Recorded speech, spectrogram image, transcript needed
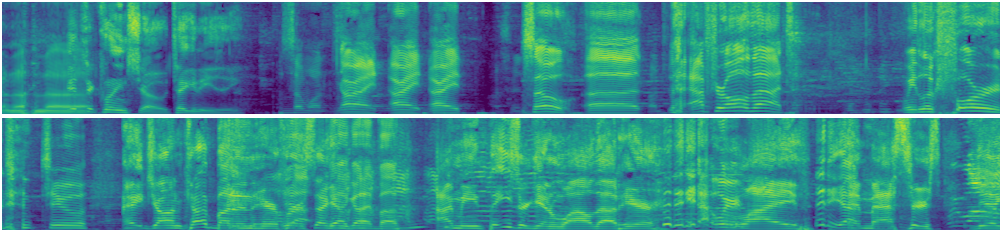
nothing to. It's a clean show. Take it easy. Someone. All right, all right, all right. So, uh, after all that, we look forward to. Hey, John, can I butt in here for yeah, a second? Yeah, go ahead, Bob. I mean, things are getting wild out here. yeah, we're. Live Yeah. at Masters. Yeah,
